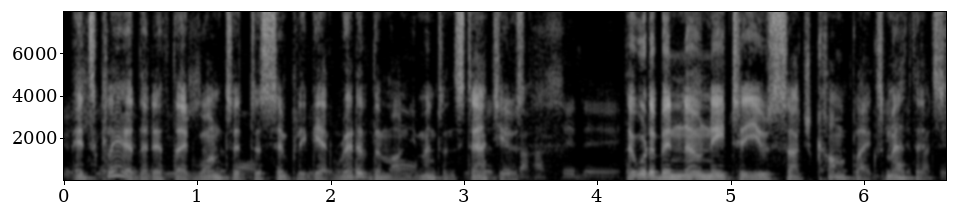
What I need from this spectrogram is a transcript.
It's clear that if they'd wanted to simply get rid of the monument and statues, there would have been no need to use such complex methods.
